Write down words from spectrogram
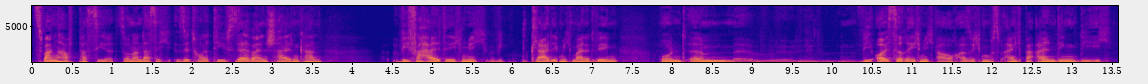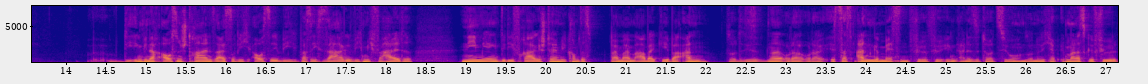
zwanghaft passiert, sondern dass ich situativ selber entscheiden kann, wie verhalte ich mich, wie kleide ich mich meinetwegen und ähm, wie äußere ich mich auch. Also ich muss eigentlich bei allen Dingen, die ich, die irgendwie nach außen strahlen, sei es so, wie ich aussehe, wie, was ich sage, wie ich mich verhalte, nie mir irgendwie die Frage stellen, wie kommt das bei meinem Arbeitgeber an? So diese, ne, oder, oder ist das angemessen für, für irgendeine Situation? Sondern ich habe immer das Gefühl,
